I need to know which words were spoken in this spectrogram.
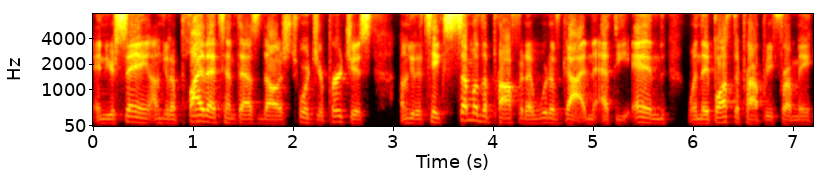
And you're saying, I'm going to apply that $10,000 towards your purchase. I'm going to take some of the profit I would have gotten at the end when they bought the property from me,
